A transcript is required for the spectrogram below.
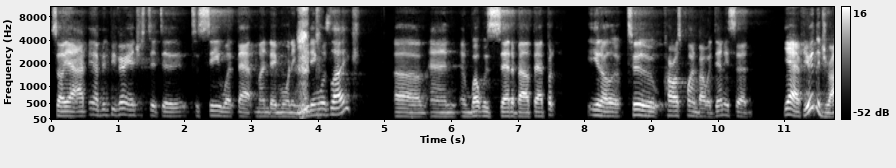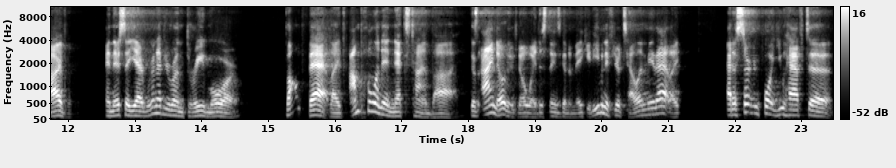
So yeah, I I'd be very interested to to see what that Monday morning meeting was like, um, and and what was said about that. But you know, to Carl's point about what Denny said, yeah, if you're the driver and they say, yeah, we're gonna have you run three more, bump that. Like I'm pulling in next time by because I know there's no way this thing's gonna make it. Even if you're telling me that, like at a certain point, you have to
